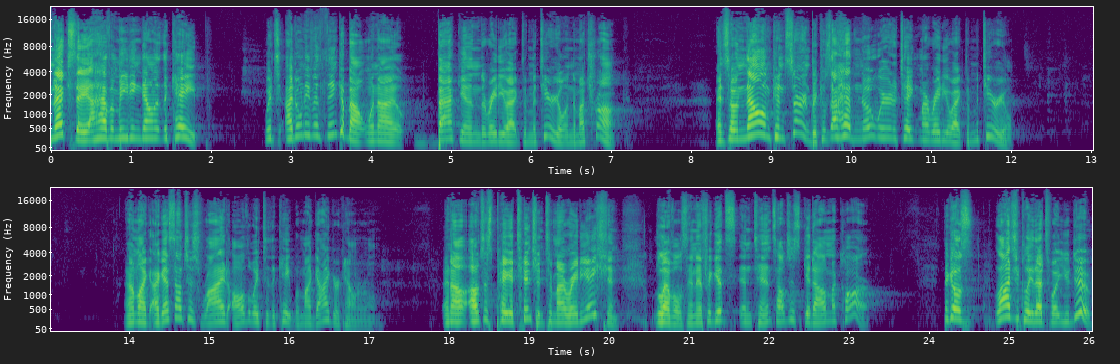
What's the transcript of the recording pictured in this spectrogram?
next day, I have a meeting down at the Cape, which I don't even think about when I back in the radioactive material into my trunk. And so now I'm concerned because I have nowhere to take my radioactive material. And I'm like, I guess I'll just ride all the way to the Cape with my Geiger counter on. And I'll, I'll just pay attention to my radiation levels. And if it gets intense, I'll just get out of my car. Because logically, that's what you do.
